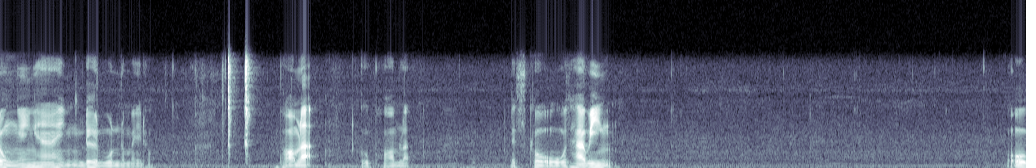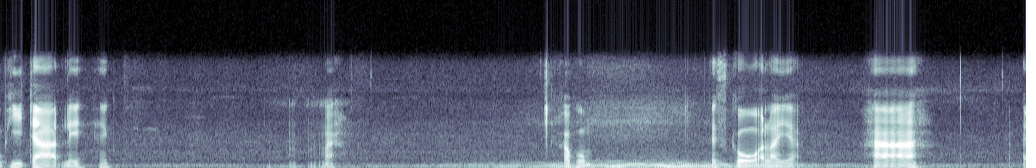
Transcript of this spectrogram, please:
ลงง่ายๆ เดินวนทำไมดอกพร้อมละกูพร้อมละ let's go โอ้ท่าวิ่ง โอพีจัดเลยให้มาครับผม let's go อะไรอะหา ไอ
